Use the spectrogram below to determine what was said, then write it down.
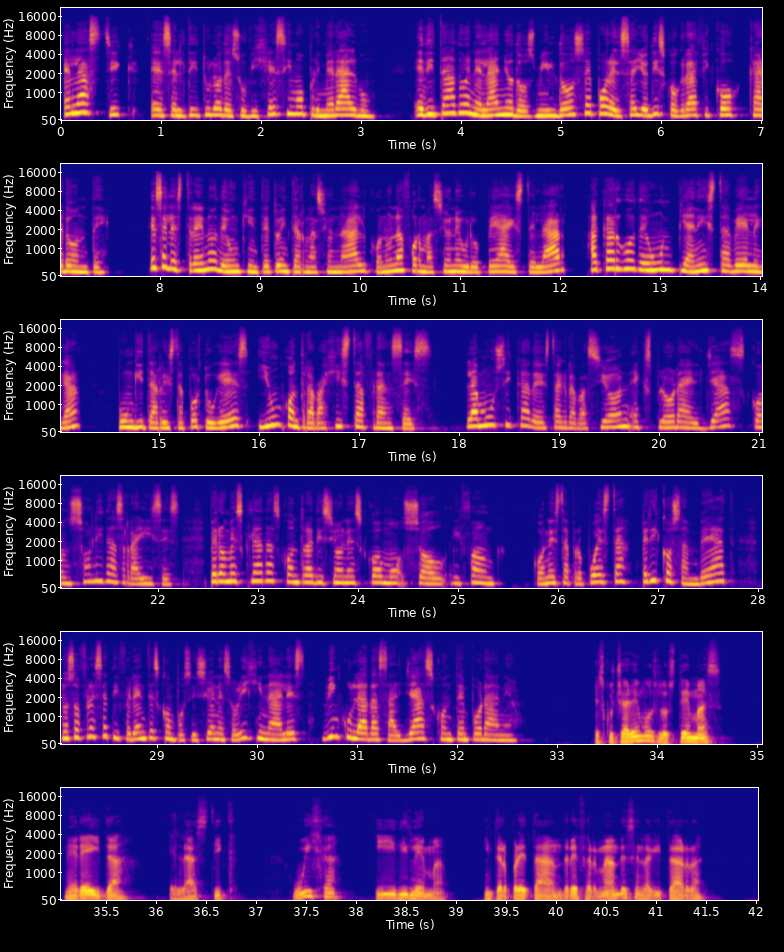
Elastic es el título de su vigésimo primer álbum, editado en el año 2012 por el sello discográfico Caronte. Es el estreno de un quinteto internacional con una formación europea estelar a cargo de un pianista belga, un guitarrista portugués y un contrabajista francés. La música de esta grabación explora el jazz con sólidas raíces, pero mezcladas con tradiciones como soul y funk. Con esta propuesta, Perico Sambeat nos ofrece diferentes composiciones originales vinculadas al jazz contemporáneo. Escucharemos los temas Nereida, Elastic, Ouija y Dilema. Interpreta a André Fernández en la guitarra,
